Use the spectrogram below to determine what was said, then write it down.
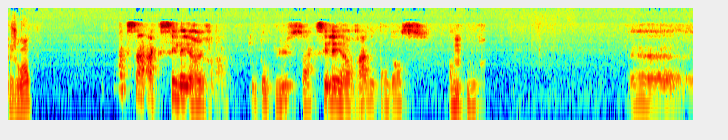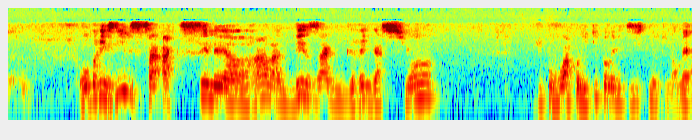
Jouant Ça accélérera, tout au plus, ça accélérera des tendances en hmm. cours. Euh, au Brésil, ça accélérera la désagrégation du pouvoir politique comme il existe maintenant. Mais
